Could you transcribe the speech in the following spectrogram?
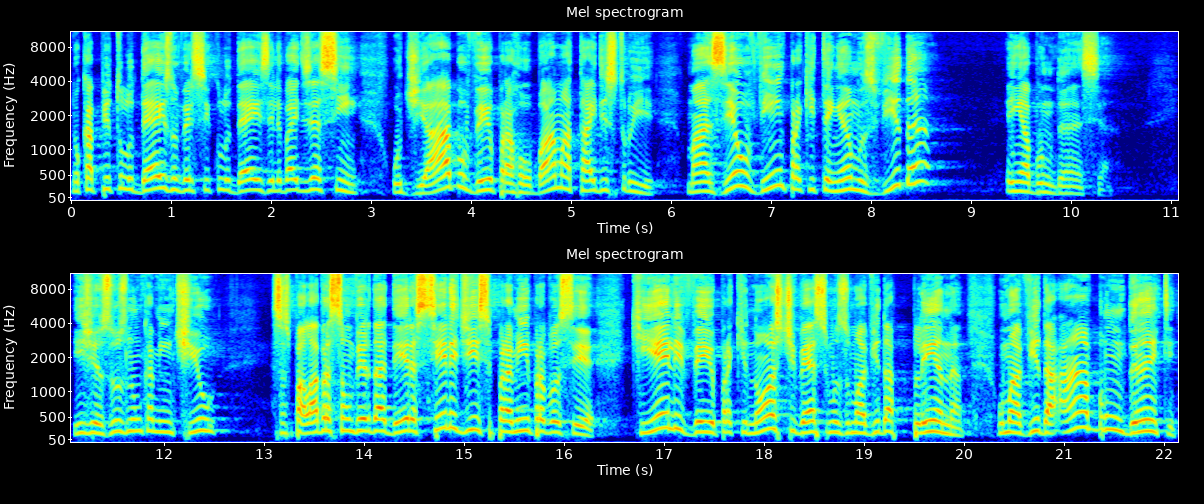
no capítulo 10, no versículo 10, ele vai dizer assim: O diabo veio para roubar, matar e destruir, mas eu vim para que tenhamos vida em abundância. E Jesus nunca mentiu, essas palavras são verdadeiras. Se ele disse para mim e para você que ele veio para que nós tivéssemos uma vida plena, uma vida abundante,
